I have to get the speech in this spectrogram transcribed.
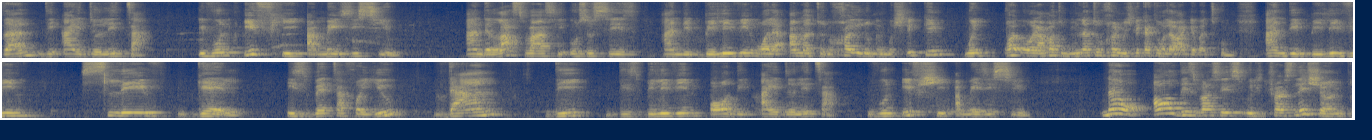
than the idolater, even if he amazes you. And the last verse he also says, and the believing wala amatun khayru min mushrikin wala amatun minatun khayru mushrikatin wala ajabatkum. And the believing slave girl is better for you than the disbelieving or the idolater even if she amazes you. Now all these verses with the translation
